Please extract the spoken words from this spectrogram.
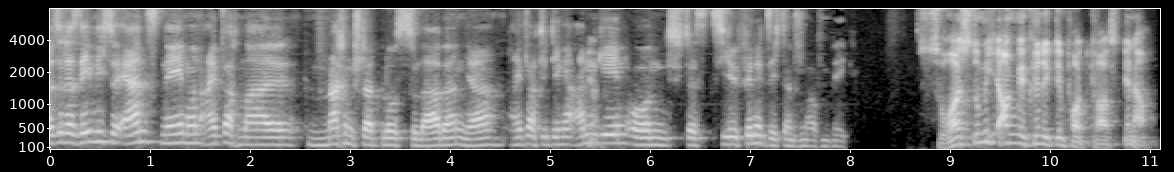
Also das Leben nicht so ernst nehmen und einfach mal machen, statt bloß zu labern, ja. Einfach die Dinge angehen ja. und das Ziel findet sich dann schon auf dem Weg. So hast du mich angekündigt im Podcast, genau.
